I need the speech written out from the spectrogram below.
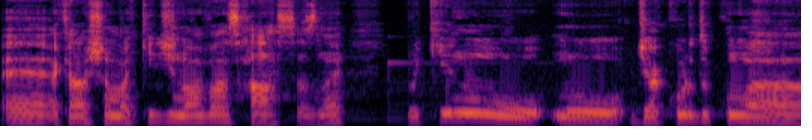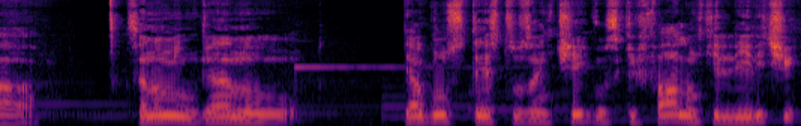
É, a que ela chama aqui de novas raças, né? Porque no, no, de acordo com a. Se eu não me engano, tem alguns textos antigos que falam que Lilith,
